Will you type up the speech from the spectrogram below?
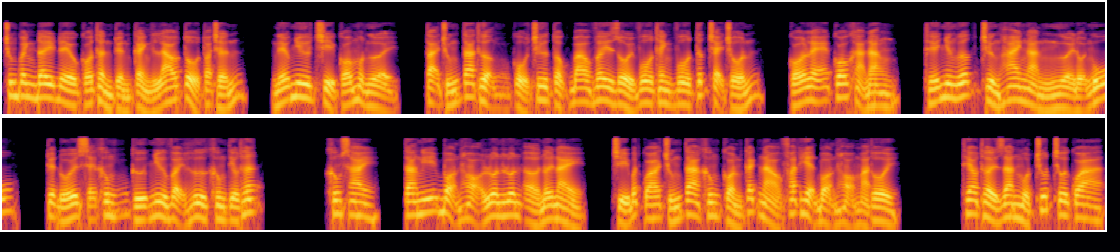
chung quanh đây đều có thần tuyển cảnh lão tổ tọa chấn, nếu như chỉ có một người, tại chúng ta thượng cổ chư tộc bao vây rồi vô thanh vô tức chạy trốn, có lẽ có khả năng, thế nhưng ước chừng 2.000 người đội ngũ, tuyệt đối sẽ không cứ như vậy hư không tiêu thất. Không sai, ta nghĩ bọn họ luôn luôn ở nơi này, chỉ bất quá chúng ta không còn cách nào phát hiện bọn họ mà thôi. Theo thời gian một chút trôi qua,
